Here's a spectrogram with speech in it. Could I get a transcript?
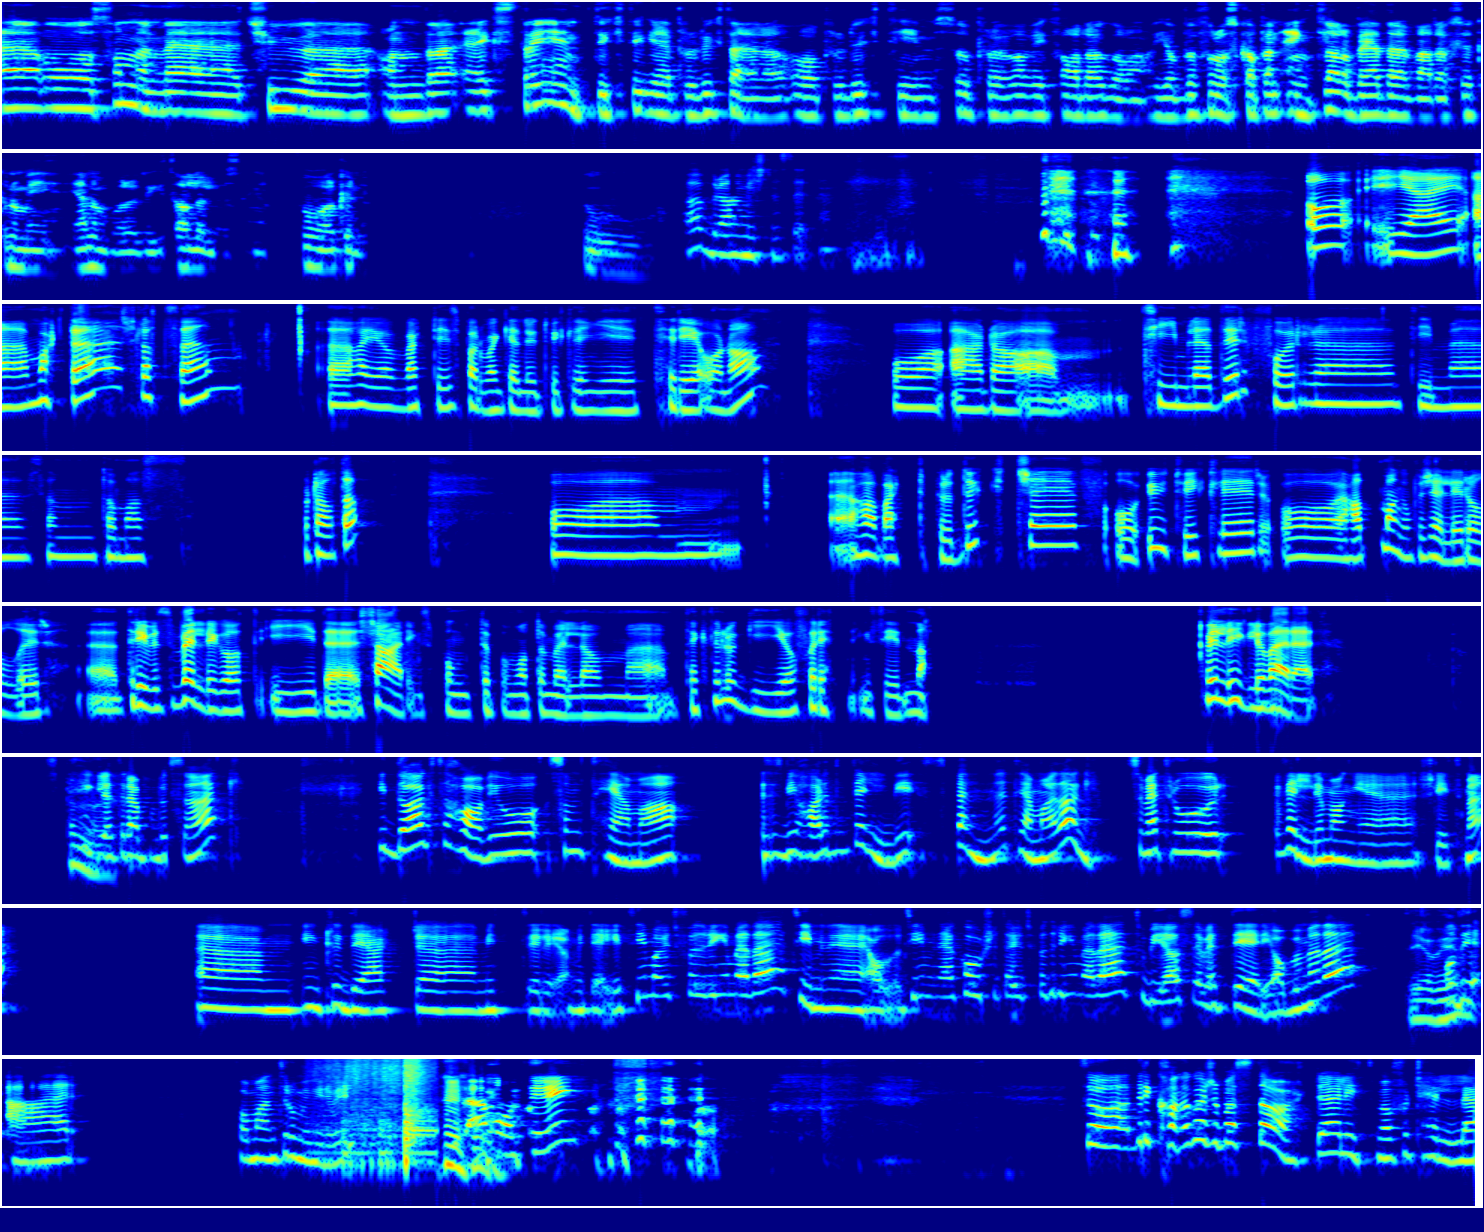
Eh, Og sammen med 20 andre ekstremt dyktige produkteiere og produktteam, så prøver vi hver dag å jobbe for å skape en enklere og bedre hverdagsøkonomi gjennom våre digitale løsninger for våre kunder. Oh. Det var bra mission statement. Og jeg er Marte Slottsveen. Har jo vært i Sparebank1 Utvikling i tre år nå. Og er da um, teamleder for eh, teamet som Thomas fortalte. Og um, jeg har vært produktsjef og utvikler og har hatt mange forskjellige roller. Jeg trives veldig godt i det skjæringspunktet på en måte mellom eh, teknologi og forretningssiden. Da. Veldig hyggelig å være her. Hyggelig at dere er på besøk. I dag så har vi jo som tema Vi har et veldig spennende tema i dag, som jeg tror veldig mange sliter med. Um, inkludert uh, mitt, ja, mitt eget team har utfordringer med det. Teamene, alle teamene jeg har coachet, har utfordringer med det. Tobias, jeg vet dere jobber med det. Det Og det er Får meg en trommevirvel. Det er målstyring! Så dere kan jo kanskje bare starte litt med å fortelle,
